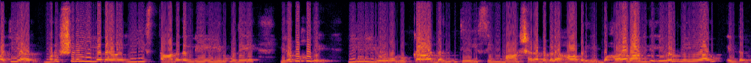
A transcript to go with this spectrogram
ಪತಿ ಯಾರು? ಮನುಷ್ಯರೇ ಇಲ್ಲದ ಈ ಸ್ಥಾನದಲ್ಲಿ ಇರುವುದೇ ಇರಬಹುದೇ? ಇಲ್ಲಿಯೋ ರುಕ ದಂತಿ, ಸಿಂಹ, ಶರಭಗಳ ಹಾವಳಿ ಬಹಳವಾಗಿದೆ. ಏಳು ನೀನು ಯಾರು? ಎಂದನು.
